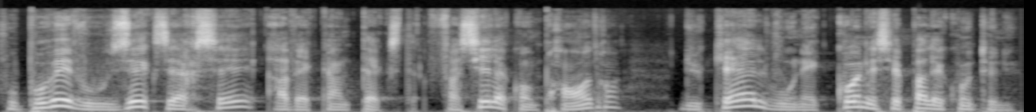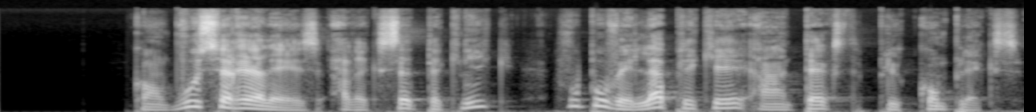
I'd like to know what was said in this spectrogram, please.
Vous pouvez vous exercer avec un texte facile à comprendre duquel vous ne connaissez pas le contenu. Quand vous serez à l'aise avec cette technique, vous pouvez l'appliquer à un texte plus complexe.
